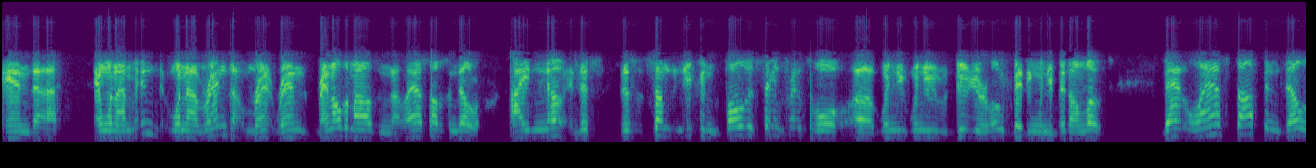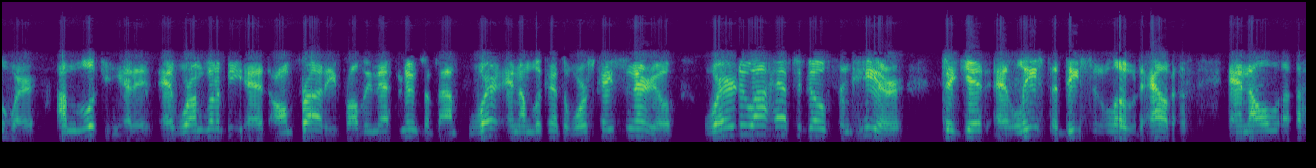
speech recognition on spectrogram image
and uh, and when I'm in, when I ran, the, ran, ran, all the miles, and that last is in Delaware, I know this, this is something you can follow the same principle uh, when you when you do your load bidding when you bid on loads. That last stop in Delaware, I'm looking at it at where I'm going to be at on Friday, probably in the afternoon sometime. Where and I'm looking at the worst case scenario. Where do I have to go from here to get at least a decent load out of? And I'll uh,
